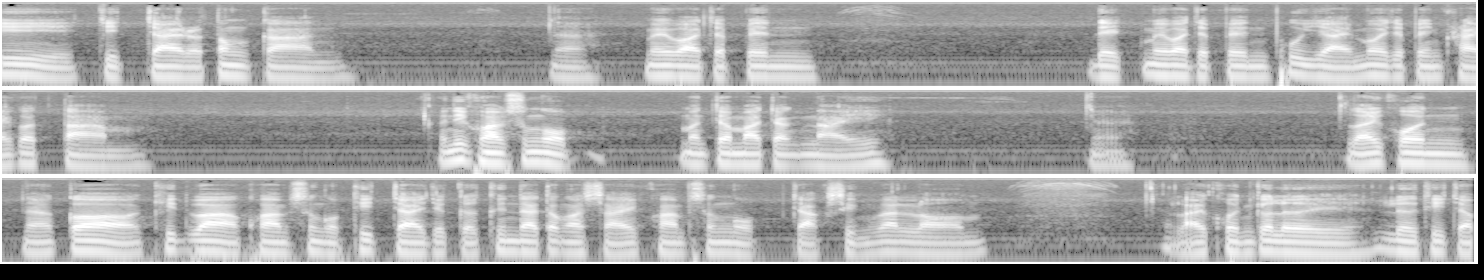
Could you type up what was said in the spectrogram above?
ที่จิตใจเราต้องการนะไม่ว่าจะเป็นเด็กไม่ว่าจะเป็นผู้ใหญ่ไม่ว่าจะเป็นใครก็ตาม อันนี้ความสงบมันจะมาจากไหนนะหลายคนนะก็คิดว่าความสงบที่ใจจะเกิดขึ้นได้ต้องอาศัยความสงบจากสิ่งแวดล้อม หลายคนก็เลยเลือกที่จะ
